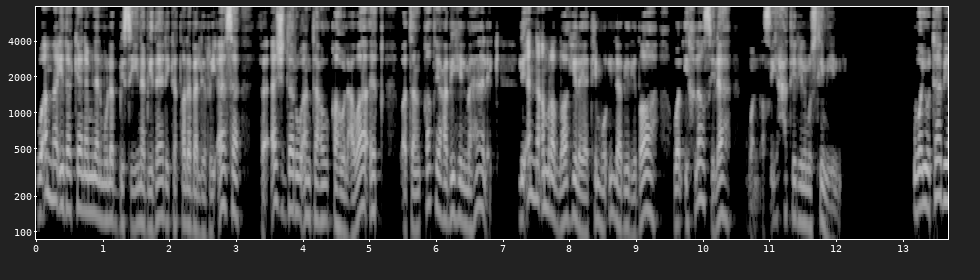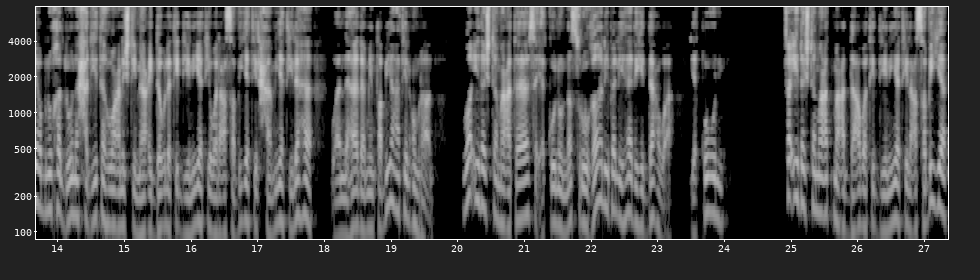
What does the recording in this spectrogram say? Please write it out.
وأما إذا كان من الملبسين بذلك طلبا للرئاسة فأجدر أن تعوقه العوائق وتنقطع به المهالك. لأن أمر الله لا يتم إلا برضاه والإخلاص له والنصيحة للمسلمين. ويتابع ابن خلدون حديثه عن اجتماع الدولة الدينية والعصبية الحامية لها وأن هذا من طبيعة العمران. وإذا اجتمعتا سيكون النصر غالبا لهذه الدعوة. يقول فإذا اجتمعت مع الدعوة الدينية العصبية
